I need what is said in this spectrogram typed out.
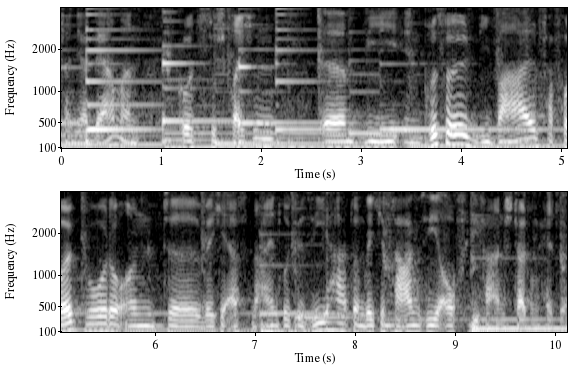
Tanja Bermann, kurz zu sprechen, äh, wie in Brüssel die Wahl verfolgt wurde und äh, welche ersten Eindrücke sie hat und welche Fragen sie auch für die Veranstaltung hätte.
